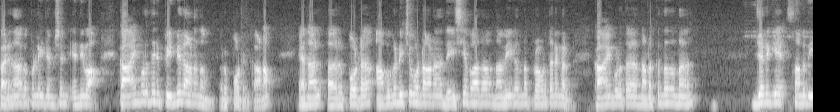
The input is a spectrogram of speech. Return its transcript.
Karunagappally junction എന്നിവ കായംകുളത്തിന് പിന്നിലാണെന്നും റിപ്പോർട്ടിൽ കാണാം. എന്നാൽ റിപ്പോർട്ട് അവഗണിച്ചുകൊണ്ടാണ് ദേശീയപാത നവീകരണ പ്രവർത്തനങ്ങൾ കായംകുളത്ത് നടക്കുന്നതെന്ന് ജനകീയ സമിതി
